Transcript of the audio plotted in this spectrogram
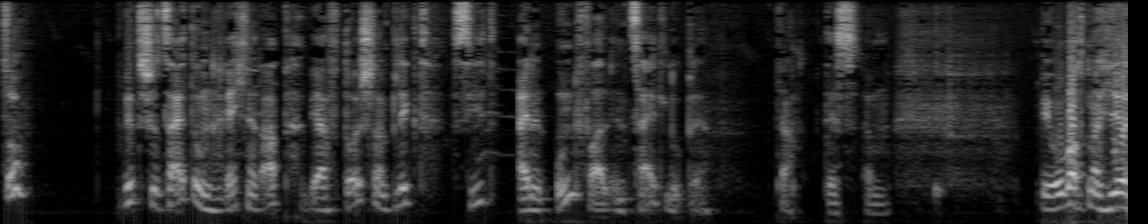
So, britische Zeitung rechnet ab. Wer auf Deutschland blickt, sieht einen Unfall in Zeitlupe. Ja, das ähm, beobachten wir hier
